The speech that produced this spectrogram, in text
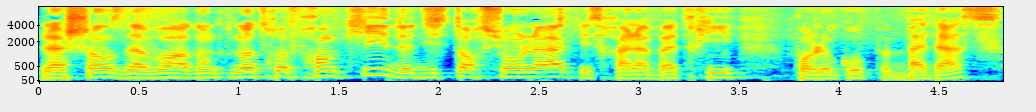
la chance d'avoir donc notre Frankie de Distorsion là, qui sera à la batterie pour le groupe Badass.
